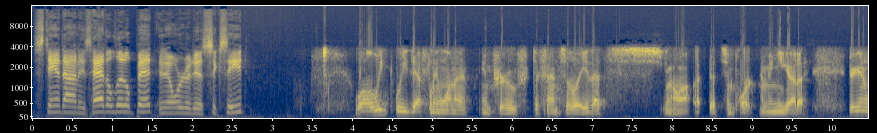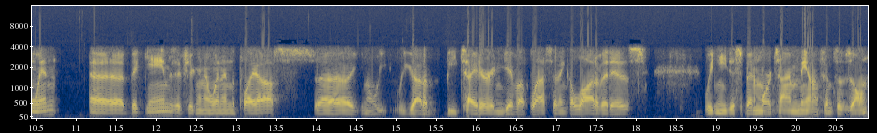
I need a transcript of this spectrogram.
stand on his head a little bit in order to succeed? Well, we we definitely want to improve defensively. That's you know that's important. I mean, you gotta if you're going to win uh, big games, if you're going to win in the playoffs, uh, you know we we got to be tighter and give up less. I think a lot of it is we need to spend more time in the offensive zone.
